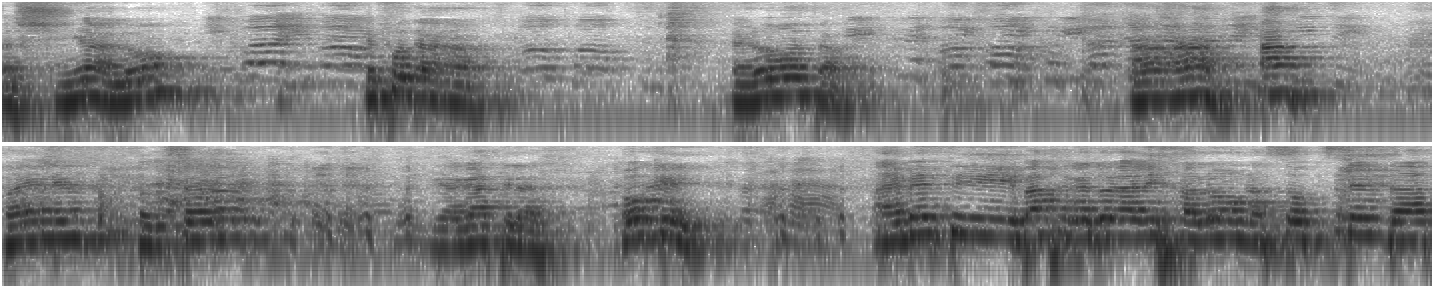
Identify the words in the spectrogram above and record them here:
השנייה, לא? איפה דנה? אני לא רואה אותה. אה, אה, אה, מה העניין? את בסדר? התגעגעתי לך. אוקיי. האמת היא, באח הגדול היה לי חלום לעשות סטנדאפ,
